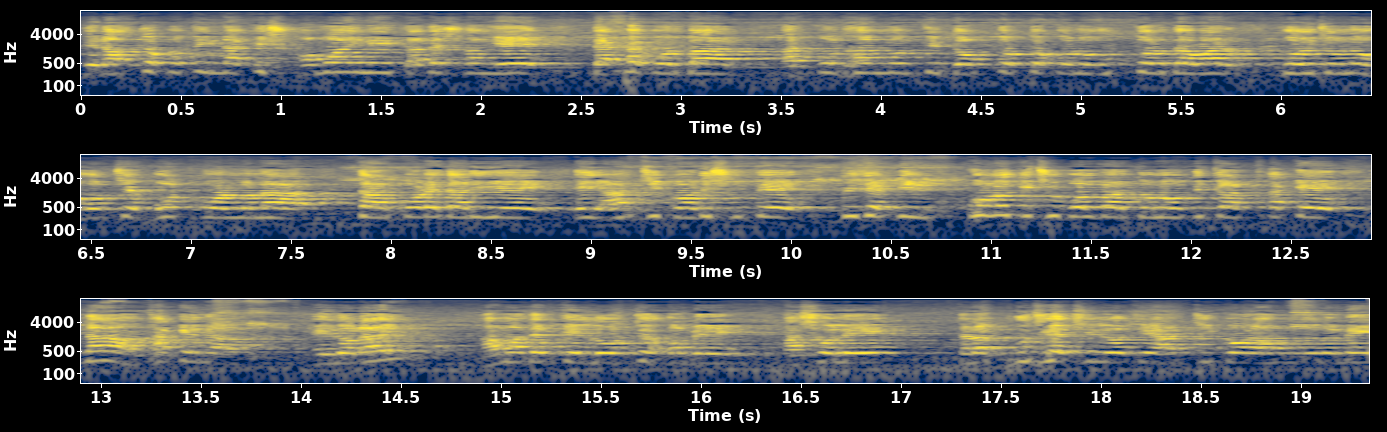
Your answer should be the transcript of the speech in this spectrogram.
যে রাষ্ট্রপতির নাকি সময় নেই তাদের সঙ্গে দেখা করবার, আর প্রধানমন্ত্রী দপ্তর তো কোনো উত্তর দেওয়ার প্রয়োজনও হচ্ছে বোধ করল না। তারপরে দাঁড়িয়ে এই আর্জি কর ইস্যুতে বিজেপির কোনো কিছু বলবার কোনো অধিকার থাকে? না থাকে না। এই লড়াই আমাদেরকে লড়তে হবে। আসলে তারা বুঝেছিল যে আর্যিকর আন্দোলনে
